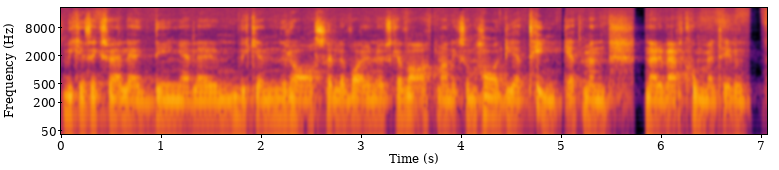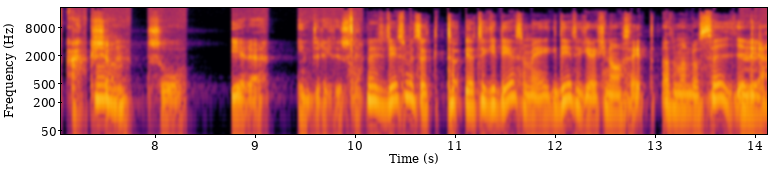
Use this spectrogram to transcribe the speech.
vilken sexuell läggning eller vilken ras eller vad det nu ska vara. Att man liksom har det tänket men när det väl kommer till action mm. så är det inte riktigt så. Nej, det som är så jag tycker det, som är, det tycker jag är knasigt. Att man då säger mm. det.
